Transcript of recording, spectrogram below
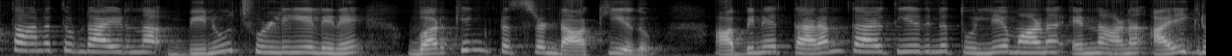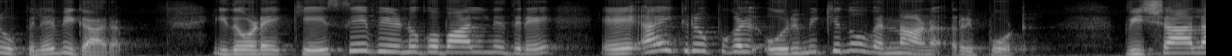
സ്ഥാനത്തുണ്ടായിരുന്ന ബിനു ചുള്ളിയലിനെ വർക്കിംഗ് പ്രസിഡന്റ് ആക്കിയതും അബിനെ തരം താഴ്ത്തിയതിന് തുല്യമാണ് എന്നാണ് ഐ ഗ്രൂപ്പിലെ വികാരം. ഇതോടെ കെ സി വേണുഗോപാലിനെതിരെ എ ഐ ഗ്രൂപ്പുകൾ ഒരുമിക്കുന്നുവെന്നാണ് റിപ്പോർട്ട്. വിശാല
